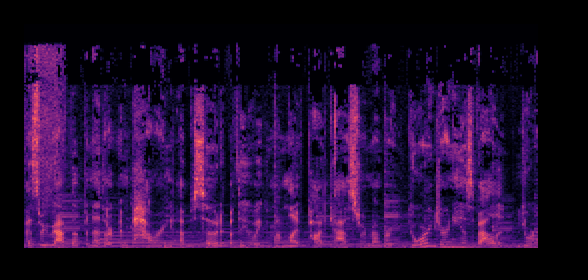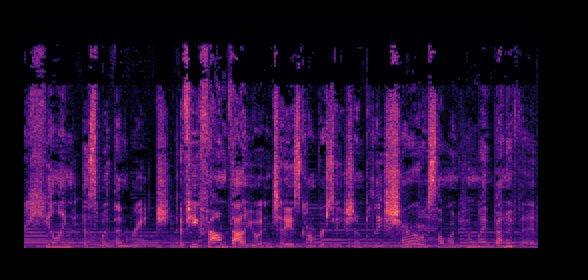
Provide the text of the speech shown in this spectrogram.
As we wrap up another empowering episode of the Awakened Mom Life podcast, remember your journey is valid. Your healing is within reach. If you found value in today's conversation, please share it with someone who might benefit.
